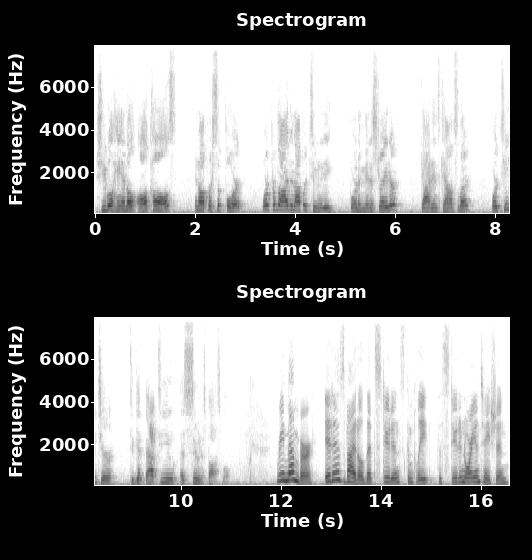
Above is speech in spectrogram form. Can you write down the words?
She will handle all calls and offer support or provide an opportunity for an administrator, guidance counselor, or teacher to get back to you as soon as possible. Remember, it is vital that students complete the student orientation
